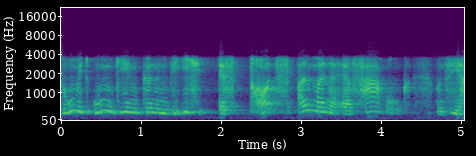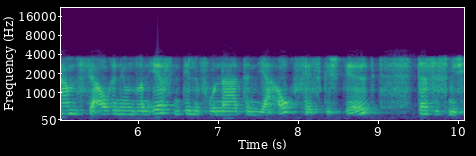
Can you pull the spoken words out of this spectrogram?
so mit umgehen können, wie ich es trotz all meiner Erfahrung, und Sie haben es ja auch in unseren ersten Telefonaten ja auch festgestellt, dass es mich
